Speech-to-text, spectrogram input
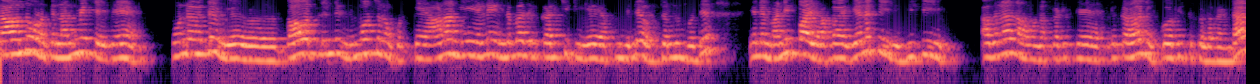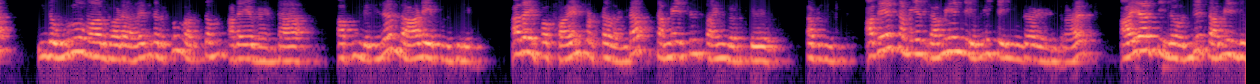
நான் வந்து உனக்கு நன்மை செய்தேன் உன்னை வந்து பாவத்திலிருந்து விமோசனம் கொடுத்தேன். ஆனா நீ என்ன இந்த மாதிரி கடிச்சிட்டியே அப்படின்னு சொல்லி அவர் சொல்லும்போது என்னை மன்னிப்பாயாக எனக்கு இது விதி. அதெல்லாம் நான் உன்னை கடித்தேன். இதுக்காக நீ கோபித்துக் கொள்ள வேண்டாம். இந்த உருவ மாறுபாடு அடைந்ததற்கும் வருத்தம் அடைய வேண்டாம் அப்படின்னு சொல்லி அந்த ஆடையை கொடுக்குது அதை இப்ப பயன்படுத்த வேண்டாம் சமயத்தில் பயன்படுத்து அப்படின்னு. அதே சமயம் தமயந்தி என்ன செய்கின்றாள் என்றால் அயாத்தியில வந்து தமயந்தி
